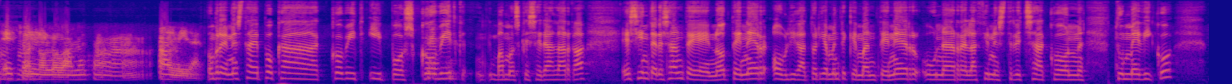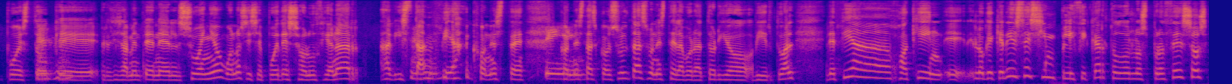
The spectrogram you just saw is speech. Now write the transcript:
eso no lo vamos a, olvidar. Hombre, en esta época COVID y post-COVID, vamos, que será larga, es interesante no tener obligatoriamente que mantener una relación estrecha con tu médico, puesto que precisamente en el sueño, bueno, si se puede solucionar a distancia con, este, con estas consultas o en este laboratorio virtual. Decía Joaquín, eh, lo que queréis es simplificar todos los procesos,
